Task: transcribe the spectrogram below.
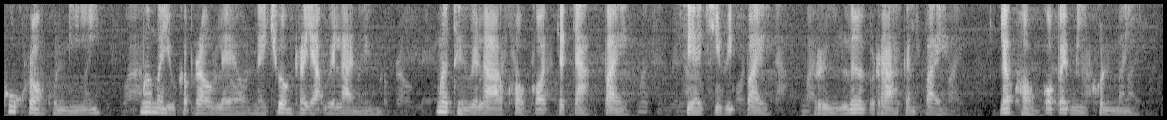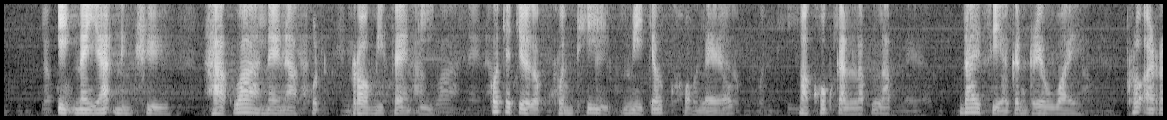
คู่ครองคนนี้เมื่อมาอยู่กับเราแล้วในช่วงระยะเวลาหนึ่ง เมื่อถึงเวลาเขาก็จะจากไป เสียชีวิตไป หรือเลิกรากันไป แล้วเขาก็ไปมีคนใหม่ อีกนัยยะหนึ่งคือ หากว่าในอนาคตเรามีแฟนอีก ก็จะเจอกับคนที่มีเจ้าของแล้ว มาคบกันลับๆ ได้เสียกันเร็วไว เพราะอะไร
